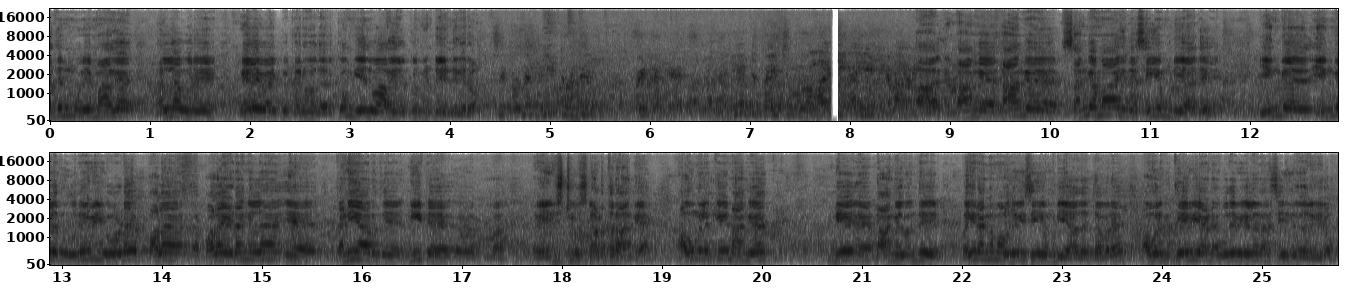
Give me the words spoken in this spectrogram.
அதன் மூலியமாக நல்ல ஒரு வேலைவாய்ப்பு பெறுவதற்கும் ஏதுவாக இருக்கும் என்று எண்ணுகிறோம். அந்த பயிற்சி மூலமாக நாங்கள் நாங்கள் சங்கமாக இதை செய்ய முடியாது. எங்கள் எங்களது உதவியோட பல பல இடங்களில் தனியார் இது நீட் இன்ஸ்டியூட்ஸ் நடத்துகிறாங்க அவங்களுக்கு நாங்கள் மே நாங்கள் வந்து பகிரங்கமாக உதவி செய்ய முடியாத தவிர அவங்களுக்கு தேவையான உதவிகளை நான் செய்து வருகிறோம்.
